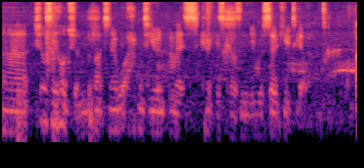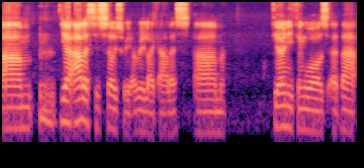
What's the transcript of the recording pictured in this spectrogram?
Uh, Chelsea Hodgson would like to know what happened to you and Alice, Caggie's cousin. You were so cute together. Um, yeah, Alice is so sweet. I really like Alice. Um, the only thing was at that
